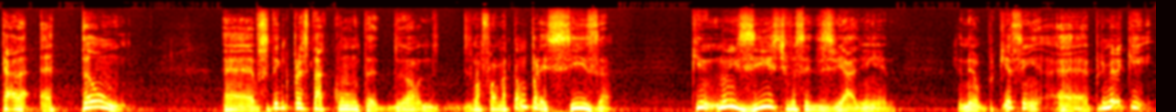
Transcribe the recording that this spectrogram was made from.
cara, é tão. é, você tem que prestar conta de uma, de uma forma tão precisa que não existe você desviar dinheiro. Entendeu? Porque, assim, é, primeiro que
